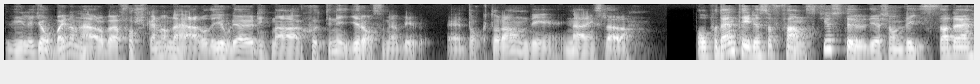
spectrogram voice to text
ville jobba inom det här och börja forska om det här. Och det gjorde jag ju 1979 då som jag blev eh, doktorand i näringslära. Och på den tiden så fanns det ju studier som visade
